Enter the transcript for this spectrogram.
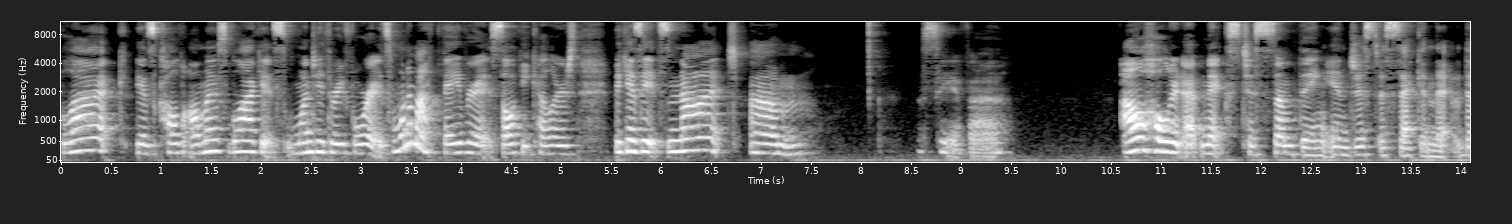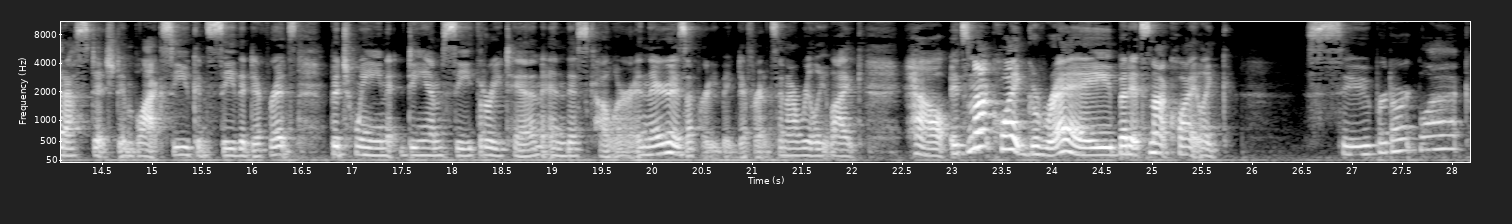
black is called Almost Black. It's one, two, three, four. It's one of my favorite Sulky colors because it's not, um, let's see if I, I'll hold it up next to something in just a second that, that I stitched in black so you can see the difference between DMC 310 and this color. And there is a pretty big difference and I really like how it's not quite gray, but it's not quite like super dark black.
